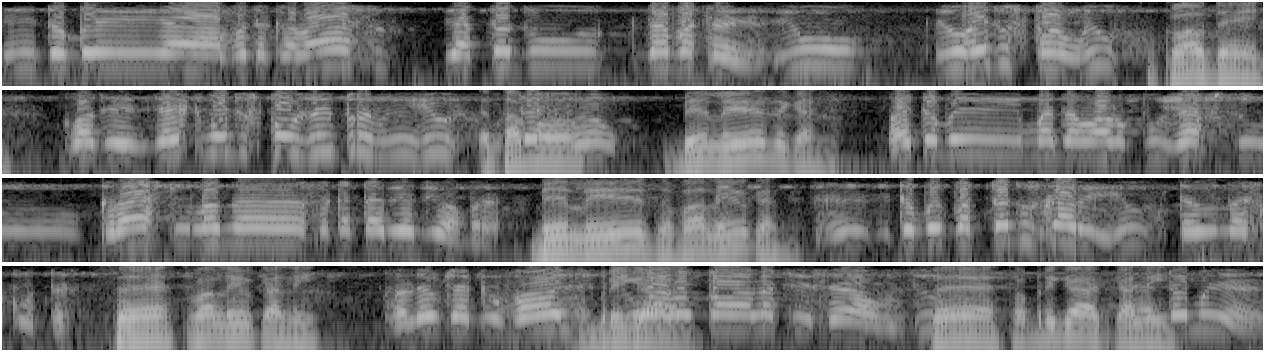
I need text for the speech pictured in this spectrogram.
E também a Wanda Calaço. E a todo da Batanha. E o, e o Rei dos Pão, viu? O Claudênio. Claudinho, é que manda os pãozinhos pra mim, viu? É, Tá bom. pão. Beleza, cara. Vai também mandar um alô pro Jefferson Crasto lá na Secretaria de Obra. Beleza, valeu, cara. E também pra todos os garis, viu? Estão na escuta. Certo, valeu, Carlinhos. Valeu, Tiago Voz. Obrigado. Letícia Alves? Certo, obrigado, Carlinhos. até amanhã.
